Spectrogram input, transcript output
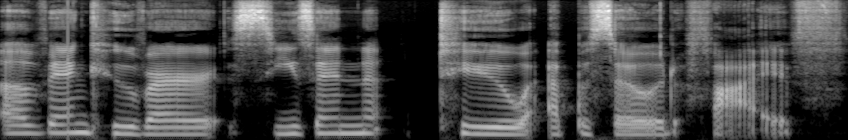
of Vancouver, Season 2, Episode 5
